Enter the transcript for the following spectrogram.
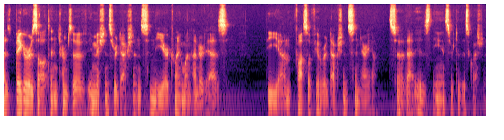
as big a result in terms of emissions reductions in the year 2100 as the um, fossil fuel reduction scenario. So that is the answer to this question.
